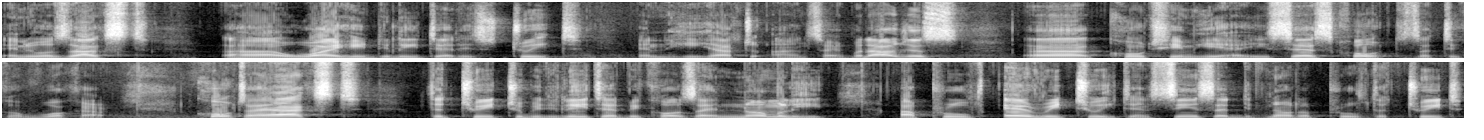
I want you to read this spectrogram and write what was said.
and he was asked uh, why he deleted his tweet, and he had to answer it. But I'll just uh, quote him here. He says, quote, Atiku Abubakar, quote, I asked the tweet to be deleted because I normally approve every tweet, and since I did not approve the tweet,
